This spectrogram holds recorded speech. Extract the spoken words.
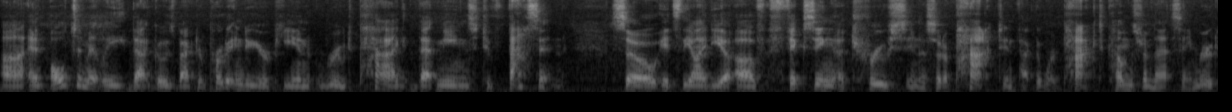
Uh, and ultimately, that goes back to a Proto Indo European root, pag, that means to fasten. So it's the idea of fixing a truce in a sort of pact. In fact, the word pact comes from that same root.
